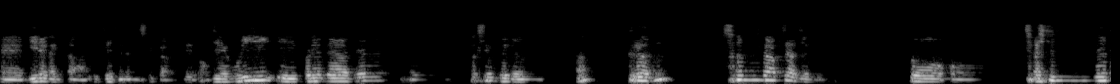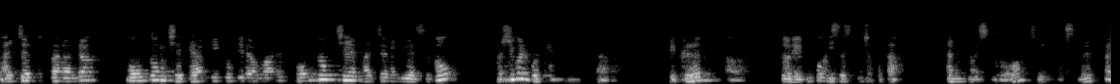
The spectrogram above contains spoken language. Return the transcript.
에, 미래가 있다 이렇게 저는 생각해요. 이제 우리 이 고려대학의 에, 학생들은 어? 그런 선각자적인 또 어, 자신의 발전뿐만 아니라 공동체 대한민국이라고 하는 공동체의 발전을 위해서도 힘을 보탠다. 그런 어, 노력이 꼭 있었으면 좋겠다 하는 말씀으로 저희 말씀을 마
